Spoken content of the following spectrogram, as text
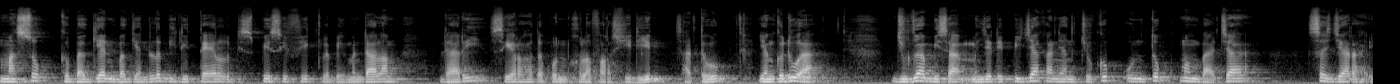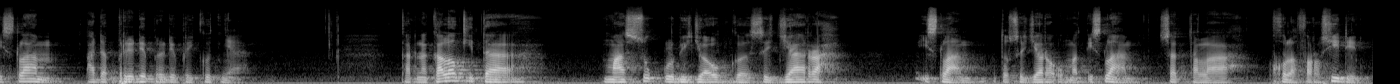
masuk ke bagian-bagian lebih detail, lebih spesifik, lebih mendalam dari sirah ataupun khulafah rasyidin satu. Yang kedua juga bisa menjadi pijakan yang cukup untuk membaca sejarah Islam pada periode-periode berikutnya. Karena kalau kita masuk lebih jauh ke sejarah Islam atau sejarah umat Islam setelah Khulafaur Rasyidin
